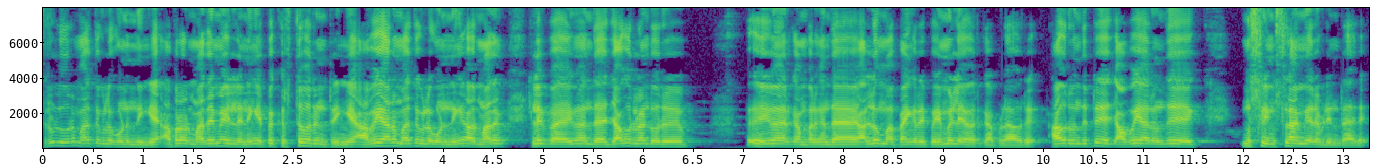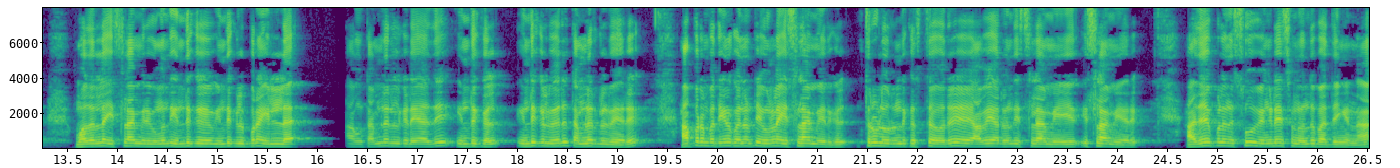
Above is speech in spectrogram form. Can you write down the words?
திருவள்ளூரை மதத்துக்குள்ளே கொண்டு வந்தீங்க. அப்புறம் அவர் மதமே இல்லை. நீங்கள் இப்போ கிறிஸ்தவர்ன்றீங்க. அவையாரும் மதத்துக்குள்ளே கொண்டு வந்தீங்க? அவர் மதம் இல்லை இப்போ இவன் அந்த ஜவஹர்லாண்ட் ஒரு இவன் இருக்கான் பாருங்க. அந்த அல்லுமா பயங்கர இப்போ எம்எல்ஏ இருக்காப்புல அவர். அவர் வந்துட்டு அவையார் வந்து முஸ்லீம் இஸ்லாமியர் அப்படின்றாரு. முதல்ல இஸ்லாமியர் இவங்க வந்து இந்துக்கு இந்துக்கள் பூரா இல்லை. அவங்க தமிழர்கள் கிடையாது இந்துக்கள். இந்துக்கள் வேறு தமிழர்கள் வேறு. அப்புறம் பார்த்தீங்கன்னா கொஞ்சம் நேரத்தில் இவங்களாம் இஸ்லாமியர்கள். திருவள்ளூர் வந்து கிறிஸ்தவர் அவையார் வந்து இஸ்லாமிய இஸ்லாமியர். அதே போல் இந்த சு வெங்கடேசன் வந்து பார்த்தீங்கன்னா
